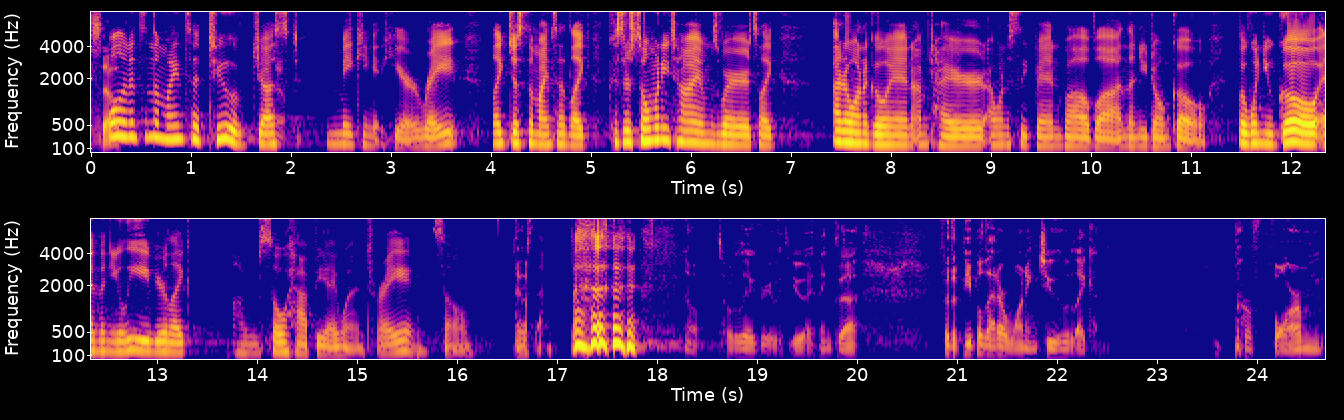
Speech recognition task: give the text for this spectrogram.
So Well, and it's in the mindset too of just making it here, right? Like just the mindset, like because there's so many times where it's like, I don't want to go in. I'm tired. I want to sleep in. Blah blah, and then you don't go. But when you go and then you leave, you're like, I'm so happy I went, right? So there's that. No, totally agree with you. I think the for the people that are wanting to like perform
